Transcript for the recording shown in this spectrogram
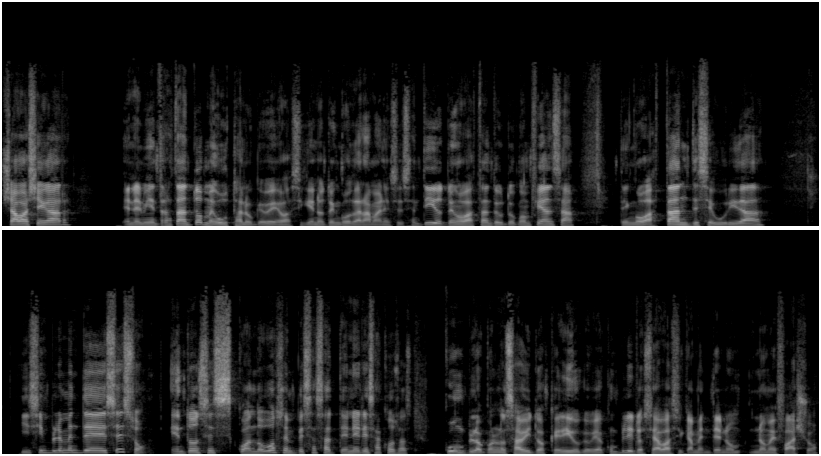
ya va a llegar. En el mientras tanto me gusta lo que veo, así que no tengo drama en ese sentido, tengo bastante autoconfianza, tengo bastante seguridad y simplemente es eso. Entonces cuando vos empezás a tener esas cosas, cumplo con los hábitos que digo que voy a cumplir, o sea, básicamente no, no me fallo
